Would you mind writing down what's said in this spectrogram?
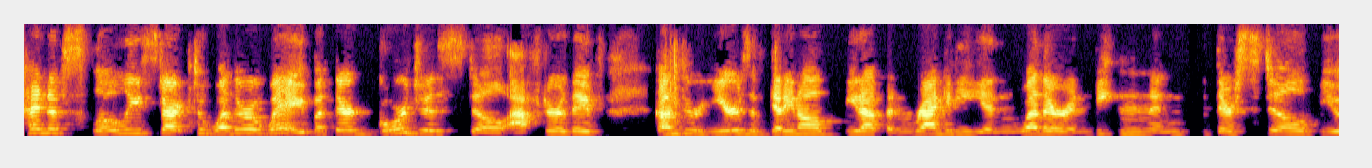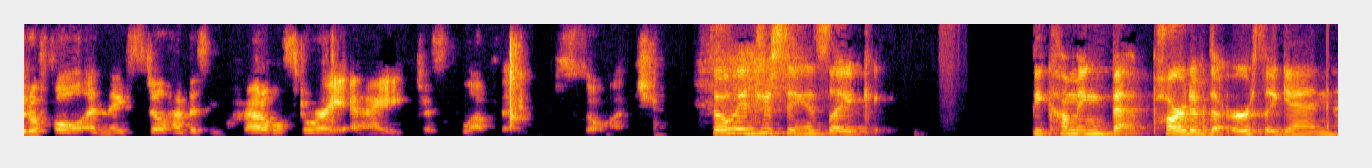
kind of slowly start to weather away, but they're gorgeous still after they've gone through years of getting all beat up and raggedy and weather and beaten, and they're still beautiful and they still have this incredible story. And I just love them so much. So interesting. It's like becoming be- part of the earth again.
